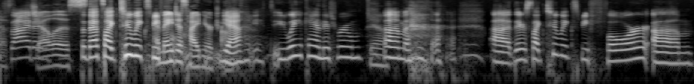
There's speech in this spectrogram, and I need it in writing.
so excited! jealous. So that's like two weeks I before. may just hide in your trunk. Yeah, well, you can. There's room. Yeah. Um, uh, there's like two weeks before um,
